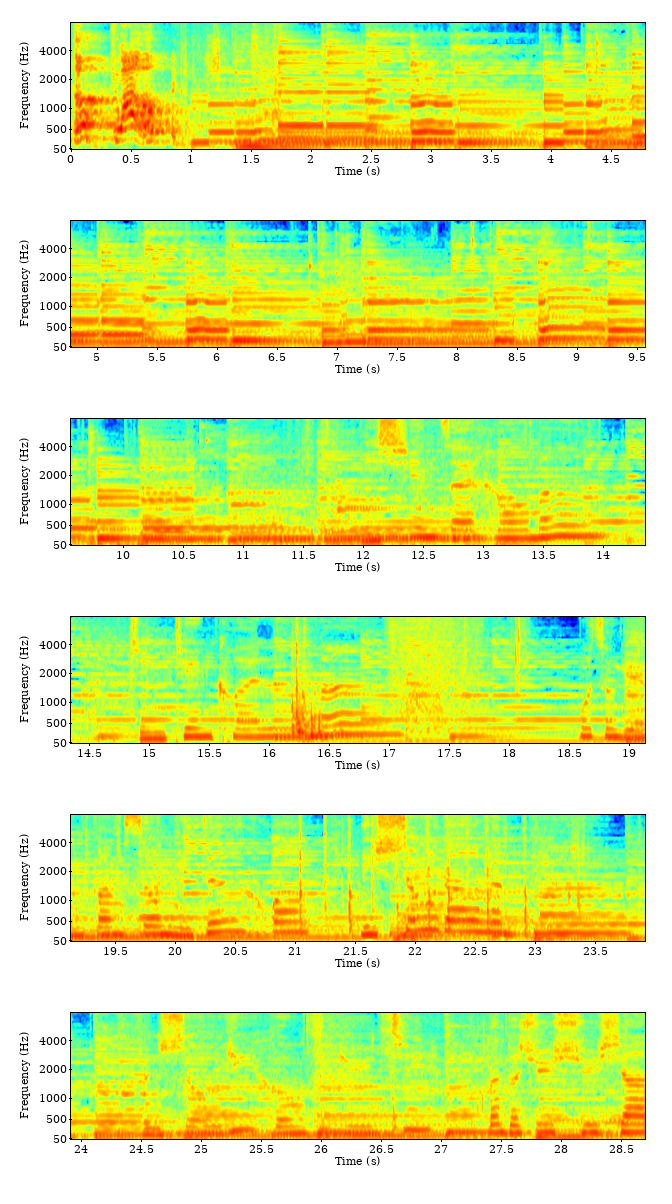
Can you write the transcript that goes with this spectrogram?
走去挖藕。你现在好吗？今天快乐。我从远方送你的花，你收到了吗？分手以后的雨季，断断续续下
